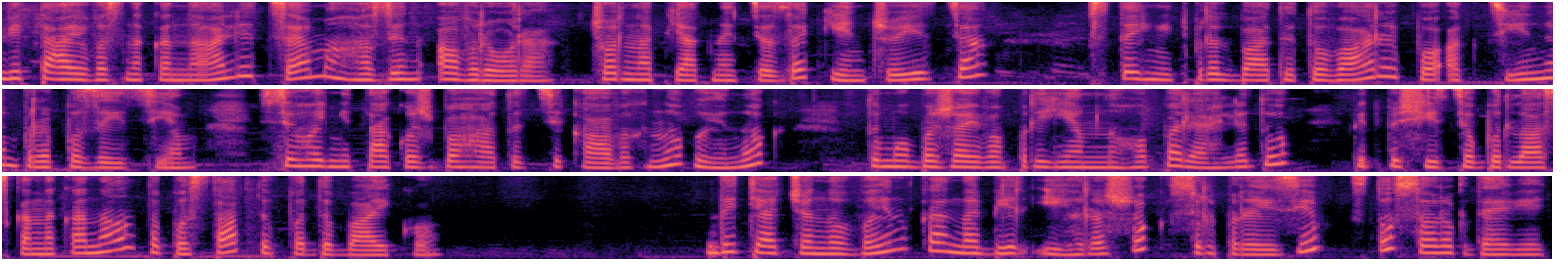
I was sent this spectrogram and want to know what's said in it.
Вітаю вас на каналі. Це магазин Аврора. Чорна п'ятниця закінчується. Встигніть придбати товари по акційним пропозиціям. Сьогодні також багато цікавих новинок, тому бажаю вам приємного перегляду. Підпишіться, будь ласка, на канал та поставте вподобайку. Дитяча новинка, набір іграшок, сюрпризів 149.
